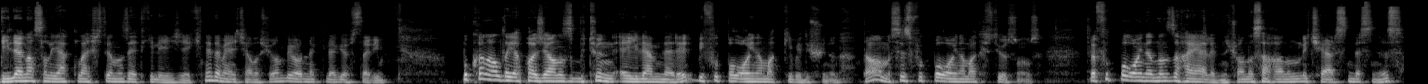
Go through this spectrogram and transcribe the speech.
Dile nasıl yaklaştığınızı etkileyecek. Ne demeye çalışıyorum? Bir örnekle göstereyim. Bu kanalda yapacağınız bütün eylemleri bir futbol oynamak gibi düşünün. Tamam mı? Siz futbol oynamak istiyorsunuz ve futbol oynadığınızı hayal edin. Şu anda sahanın içerisindesiniz.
